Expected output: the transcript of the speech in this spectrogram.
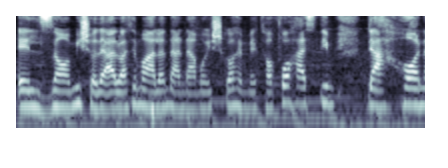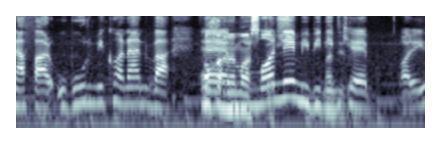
الزامی شده البته ما الان در نمایشگاه متافو هستیم ده ها نفر عبور می‌کنن و ما ما. نمی‌بینیم. که آره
